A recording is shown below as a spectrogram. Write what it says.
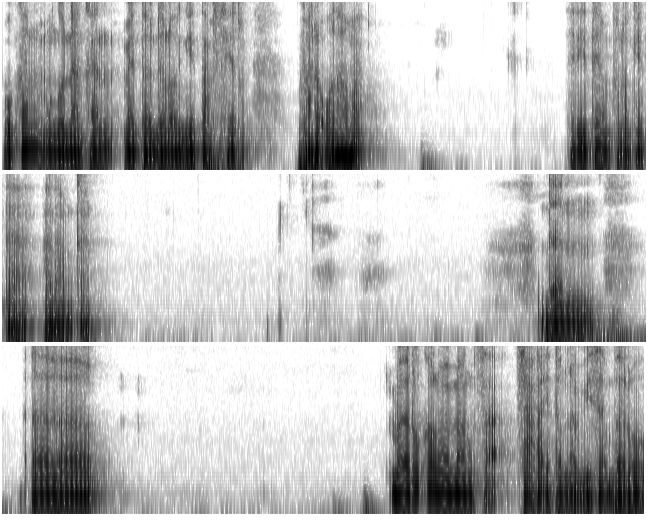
Bukan menggunakan metodologi tafsir para ulama. Jadi itu yang perlu kita tanamkan. Dan uh, baru kalau memang cara itu nggak bisa baru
